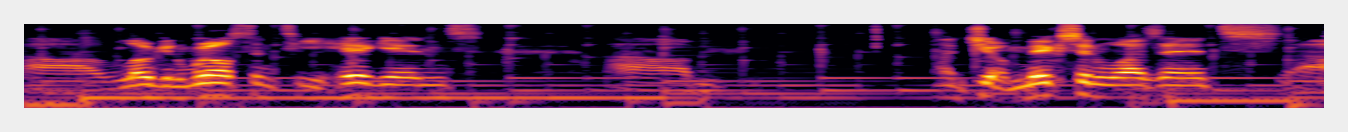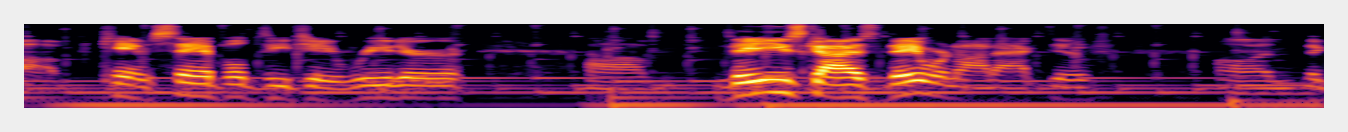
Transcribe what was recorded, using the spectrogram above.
uh, Logan Wilson, Tee Higgins, um, uh, Joe Mixon wasn't. Uh, Cam Sample, DJ Reader. Um, these guys they were not active on the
